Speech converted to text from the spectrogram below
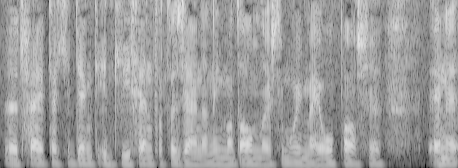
het feit dat je denkt intelligenter te zijn dan iemand anders, daar moet je mee oppassen. En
